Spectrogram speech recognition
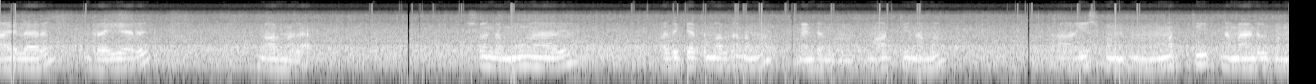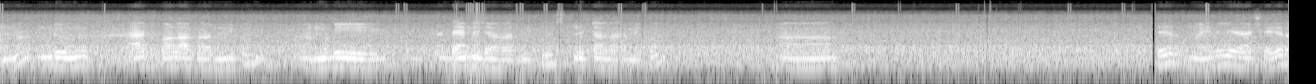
oil hair dry hair normal hair so இந்த மூணு ஹேரையும் அதுக்கேற்ற மாதிரி தான் நம்ம மெயின்டைன் பண்ணணும். மாற்றி நம்ம யூஸ் பண்ண மாற்றி நம்ம ஹேண்டில் பண்ணோம்னா முடி வந்து ஹேர் ஃபால் ஆக ஆரம்பிக்கும் முடி டேமேஜ் ஆக ஆரம்பிக்கும் ஸ்ப்ளிட் ஆக ஆரம்பிக்கும். பேர் மைதிலி ராஜசேகர்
